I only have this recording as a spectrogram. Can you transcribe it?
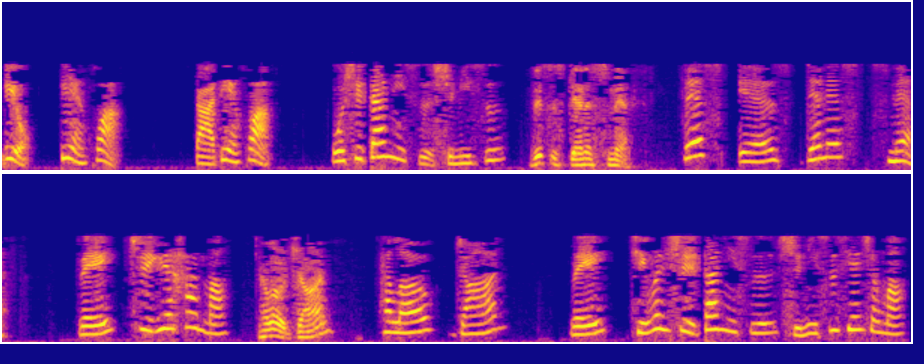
六、电话，打电话。我是丹尼斯·史密斯。 This is Dennis Smith. This is Dennis Smith. 喂，是约翰吗？ Hello, John. Hello, John. 喂，请问是丹尼斯·史密斯先生吗？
